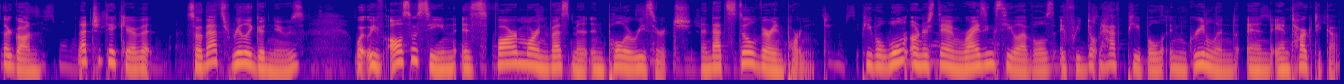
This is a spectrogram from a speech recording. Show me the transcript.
they're gone. That should take care of it. So that's really good news. What we've also seen is far more investment in polar research, and that's still very important. People won't understand rising sea levels if we don't have people in Greenland and Antarctica.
